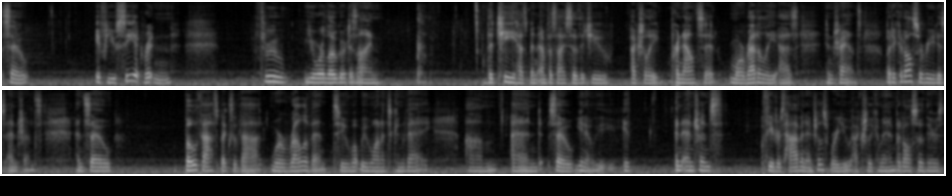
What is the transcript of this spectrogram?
so if you see it written through your logo design, the T has been emphasized so that you actually pronounce it more readily as entrance, but it could also read as entrance. And so both aspects of that were relevant to what we wanted to convey. Um, and so, you know, it, an entrance, theaters have an entrance where you actually come in, but also there's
